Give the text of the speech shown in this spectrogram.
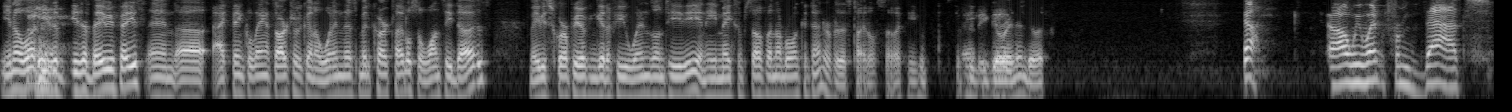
you know what? He's a he's a babyface, and uh, I think Lance Archer's going to win this mid card title. So once he does, maybe Scorpio can get a few wins on TV, and he makes himself a number one contender for this title. So he could, he could go right into it. Yeah. Uh, we went from that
